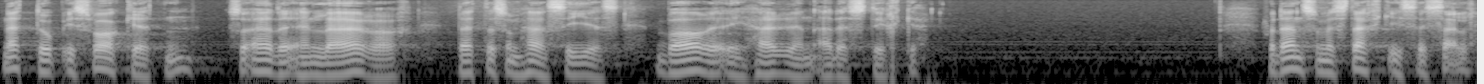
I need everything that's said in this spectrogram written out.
Nettopp i svakheten så er det en lærer, dette som her sies, bare i Herren er det styrke. For den som er sterk i seg selv,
